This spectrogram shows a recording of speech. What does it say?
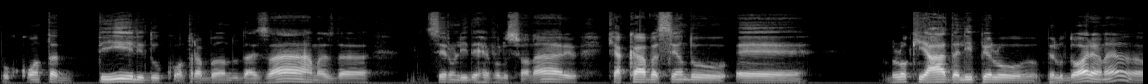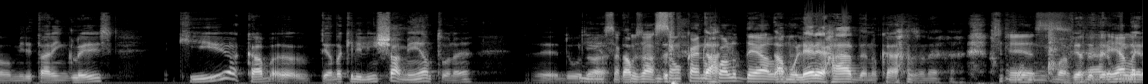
por conta dele, do contrabando das armas, da ser um líder revolucionário, que acaba sendo é, bloqueada ali pelo, pelo Dorian, né, o militar inglês, que acaba tendo aquele linchamento, né? É, do, Isso, da, a acusação da, cai no da, colo dela. Da né? mulher errada, no caso, né? É, uma verdadeira ela mulher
